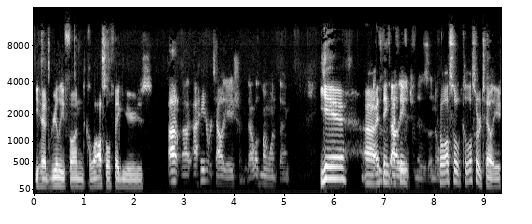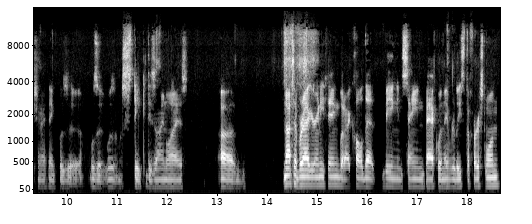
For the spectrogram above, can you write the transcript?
you had really fun colossal figures. I I, I hate retaliation. That was my one thing. Yeah, uh, I think I think retaliation is annoying. colossal colossal retaliation. I think was a was a was a mistake design wise. Um, not to brag or anything, but I called that being insane back when they released the first one.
